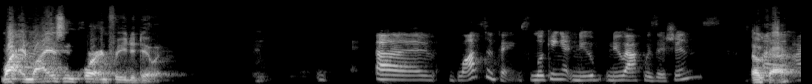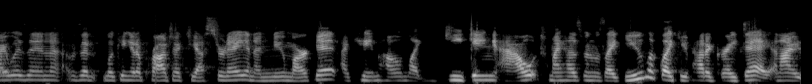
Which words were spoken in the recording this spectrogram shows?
Why and why is it important for you to do it? Uh, lots of things. Looking at new new acquisitions. Okay. Uh, I was in. I was looking at a project yesterday in a new market. I came home like geeking out. My husband was like, "You look like you've had a great day," and I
